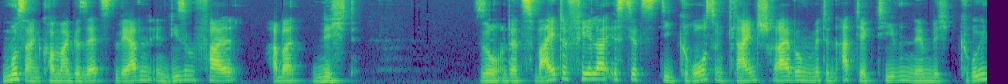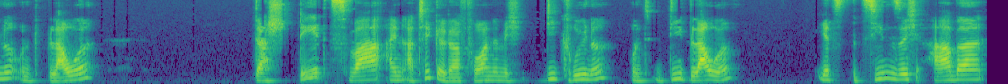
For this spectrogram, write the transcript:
muss ein Komma gesetzt werden, in diesem Fall aber nicht. So, und der zweite Fehler ist jetzt die Groß- und Kleinschreibung mit den Adjektiven, nämlich grüne und blaue. Da steht zwar ein Artikel davor, nämlich die grüne und die blaue, Jetzt beziehen sich aber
